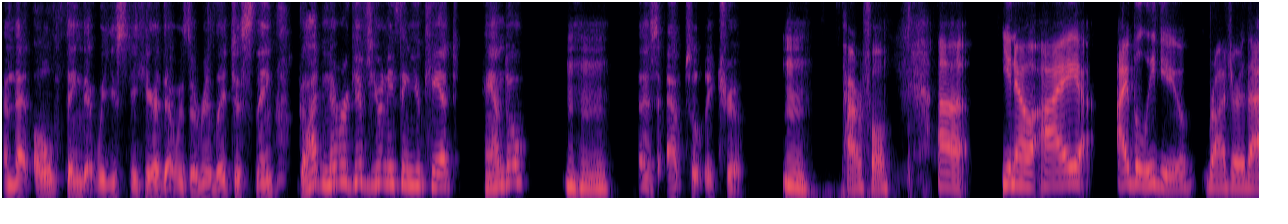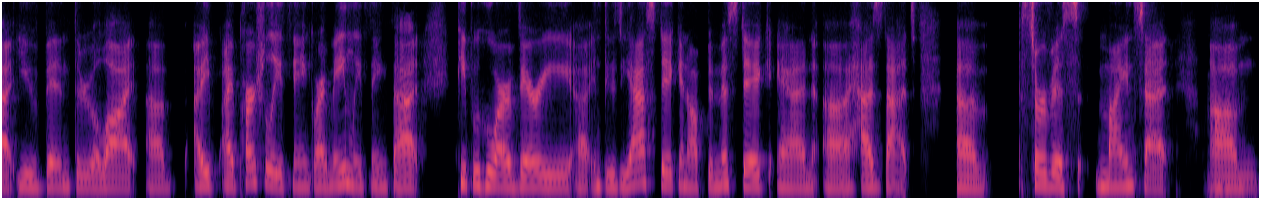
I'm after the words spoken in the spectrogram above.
And that old thing that we used to hear that was a religious thing, God never gives you anything you can't handle. Mm-hmm. That is absolutely true. Mm, powerful. Uh, you know, I, I believe you, Roger, that you've been through a lot. Uh, I, I partially think, or I mainly think that people who are very uh, enthusiastic and optimistic and uh, has that uh, service mindset, mm-hmm. um,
